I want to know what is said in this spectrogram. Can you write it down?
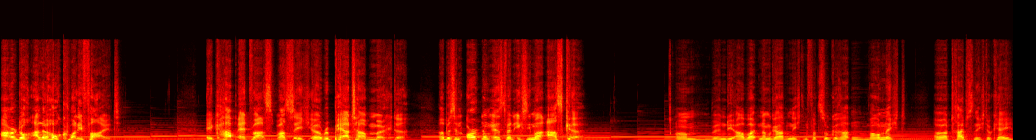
are doch alle hochqualified. Ich hab etwas, was ich äh, repaired haben möchte ob es in Ordnung ist, wenn ich sie mal aske? Ähm, wenn die Arbeiten am Garten nicht in Verzug geraten, warum nicht? Aber treib's nicht, okay?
